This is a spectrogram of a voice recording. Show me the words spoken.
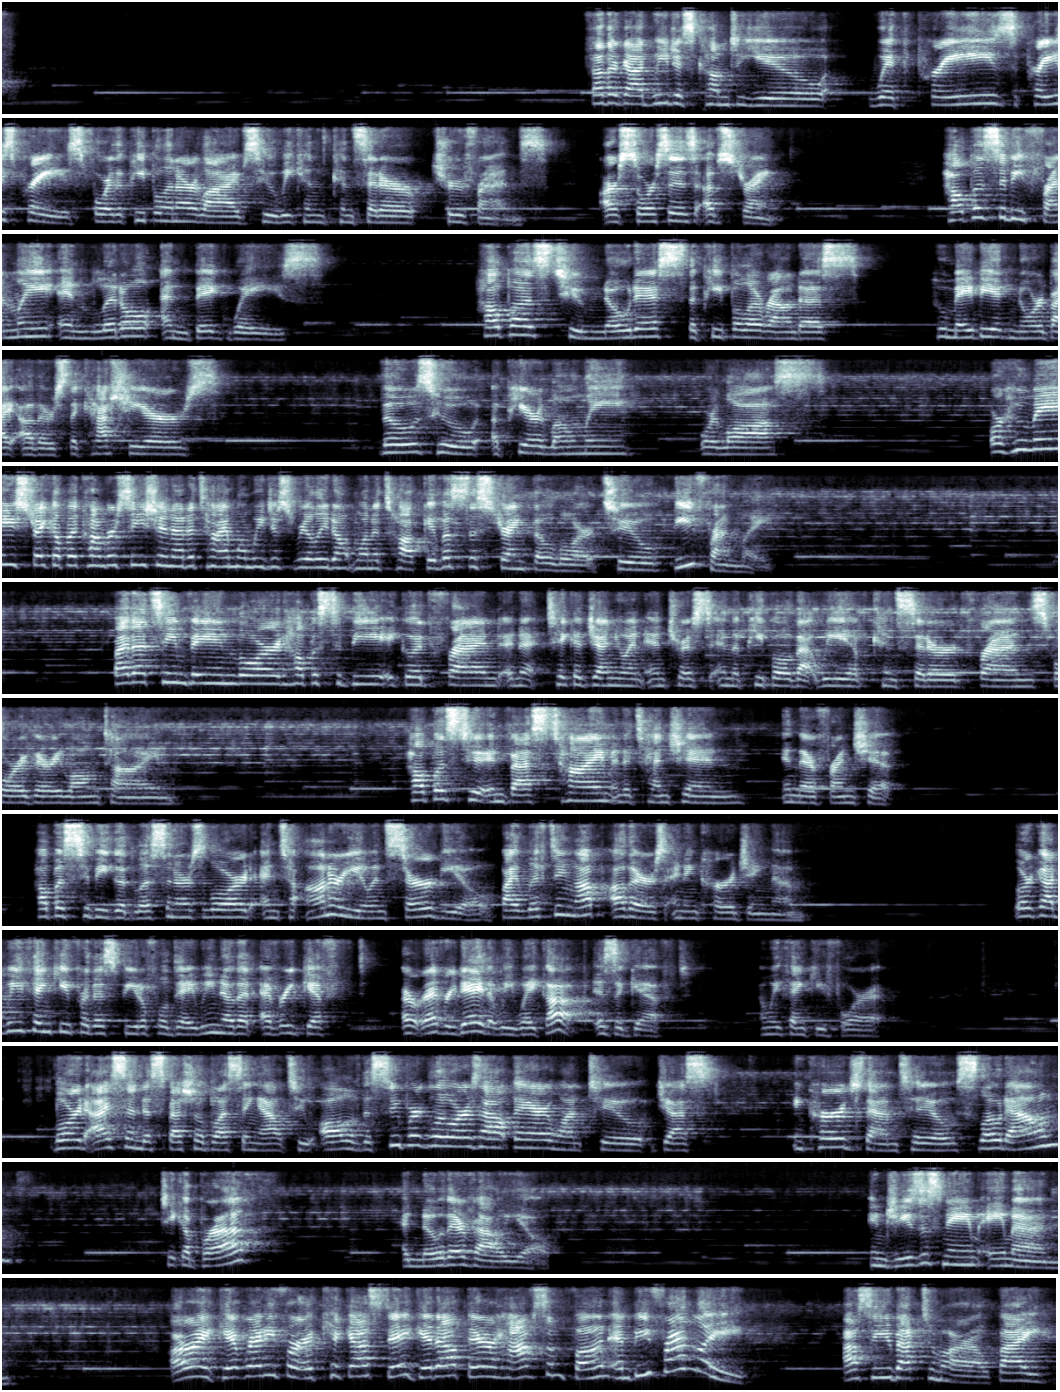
Father God, we just come to you with praise, praise, praise for the people in our lives who we can consider true friends, our sources of strength. Help us to be friendly in little and big ways. Help us to notice the people around us who may be ignored by others, the cashiers, those who appear lonely or lost, or who may strike up a conversation at a time when we just really don't want to talk. Give us the strength, oh Lord, to be friendly. By that same vein, Lord, help us to be a good friend and take a genuine interest in the people that we have considered friends for a very long time. Help us to invest time and attention in their friendship. Help us to be good listeners, Lord, and to honor you and serve you by lifting up others and encouraging them. Lord God, we thank you for this beautiful day. We know that every gift or every day that we wake up is a gift, and we thank you for it. Lord, I send a special blessing out to all of the super gluers out there. I want to just encourage them to slow down, take a breath, and know their value. In Jesus' name, amen. All right, get ready for a kick ass day. Get out there, have some fun, and be friendly. I'll see you back tomorrow. Bye.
